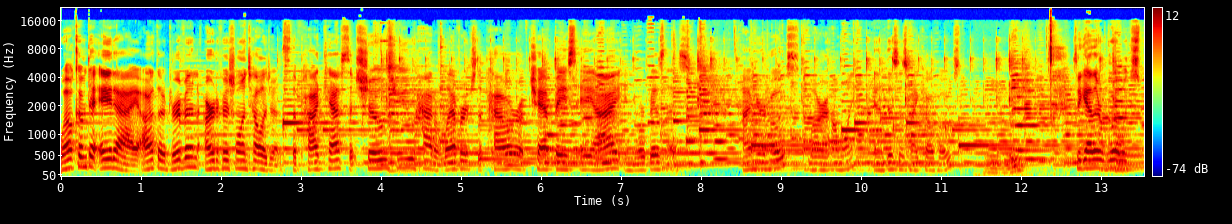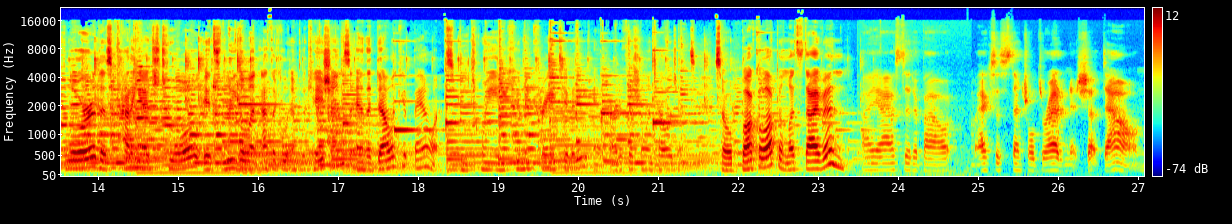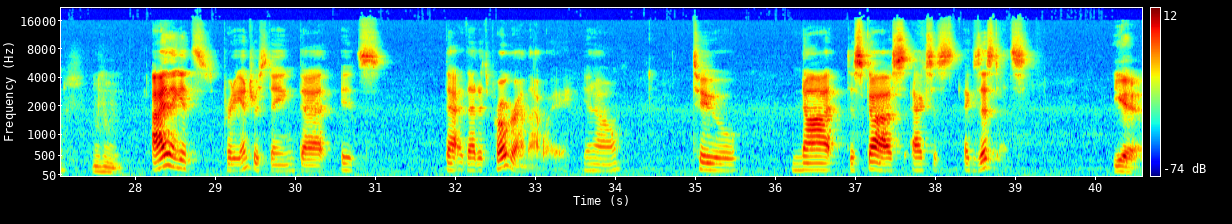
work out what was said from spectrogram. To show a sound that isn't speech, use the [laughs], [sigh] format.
Welcome to ADI, Author Driven Artificial Intelligence, the podcast that shows you how to leverage the power of chat based AI in your business. I'm your host, Lara Helmling, and this is my co host. Together, we'll explore this cutting edge tool, its legal and ethical implications, and the delicate balance between human creativity and artificial intelligence. So, buckle up and let's dive in. I asked it about existential dread and it shut down. Mm-hmm. I think it's pretty interesting that it's that that it's programmed that way, you know, to not discuss ex- existence. Yeah.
